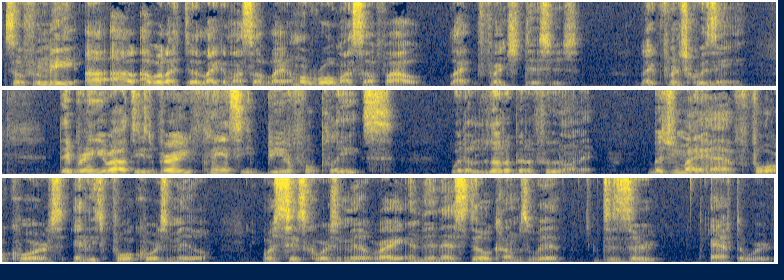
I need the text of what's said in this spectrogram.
So for me, I I, I would like to liken myself like I'm gonna roll myself out like French dishes, like French cuisine. They bring you out these very fancy, beautiful plates with a little bit of food on it but you might have four course, at least four course meal or six course meal, right? And then that still comes with dessert afterward.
